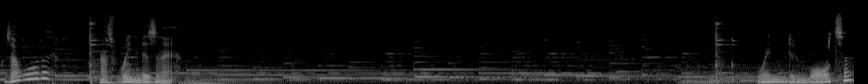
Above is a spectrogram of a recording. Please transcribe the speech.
Was that water? That's wind, isn't it? Wind and water?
